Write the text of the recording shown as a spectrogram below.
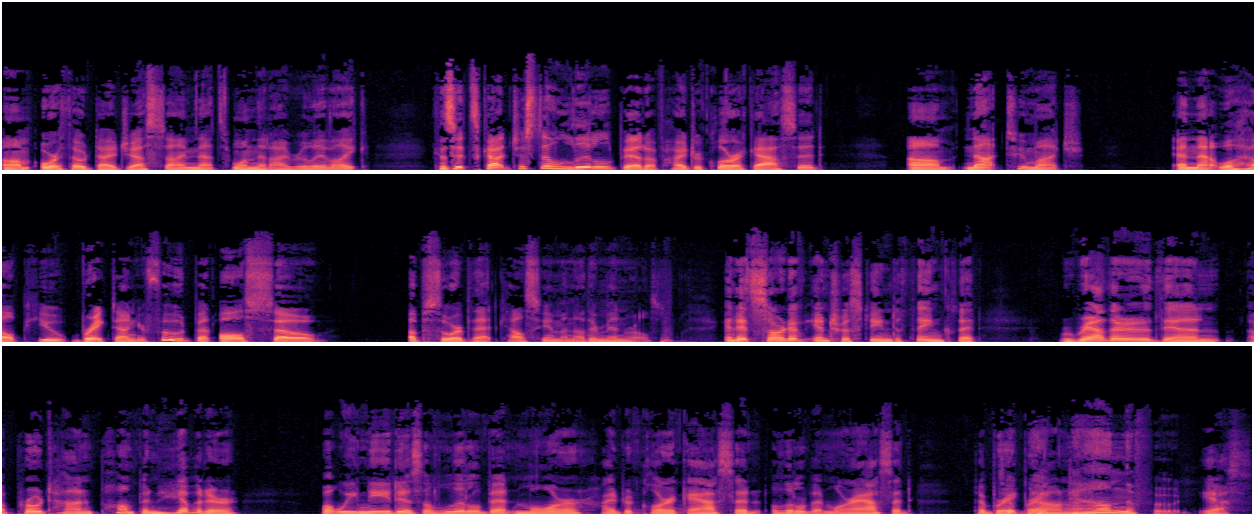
um, orthodigestzyme. That's one that I really like because it's got just a little bit of hydrochloric acid, um, not too much, and that will help you break down your food, but also absorb that calcium and other minerals. And it's sort of interesting to think that rather than a proton pump inhibitor, what we need is a little bit more hydrochloric acid, a little bit more acid to break, to break down. down the food. Yes.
